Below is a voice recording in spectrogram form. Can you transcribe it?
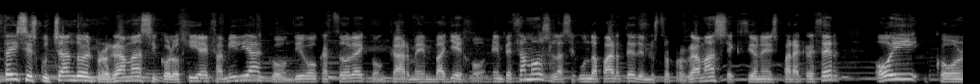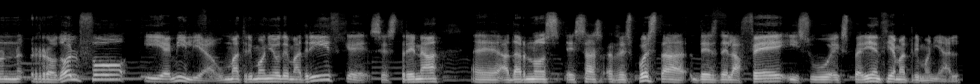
Estáis escuchando el programa Psicología y Familia con Diego Cazzola y con Carmen Vallejo. Empezamos la segunda parte de nuestro programa Secciones para Crecer, hoy con Rodolfo y Emilia, un matrimonio de Madrid que se estrena eh, a darnos esas respuestas desde la fe y su experiencia matrimonial.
